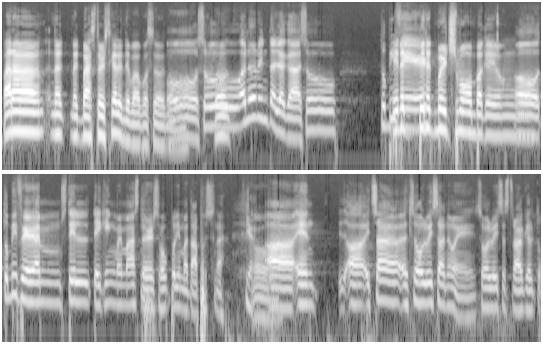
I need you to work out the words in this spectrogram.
Parang nag, nag-masters ka rin, di ba, boss? So, no? Oh, so, So- ano rin talaga. So, to be Pinag, fair, pinag-merge mo kumbaga yung... oh, to be fair, I'm still taking my masters. Hopefully matapos na. Yeah. Oh. Uh, and uh, it's a it's always ano eh, it's always a struggle to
